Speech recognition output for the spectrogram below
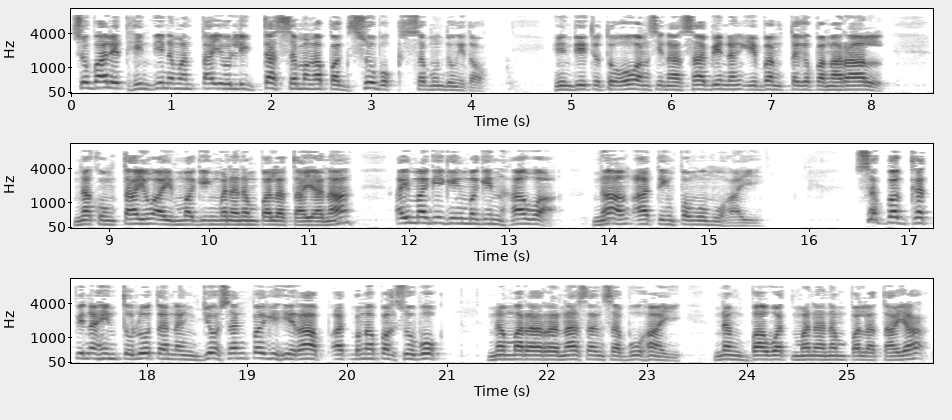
Subalit hindi naman tayo ligtas sa mga pagsubok sa mundong ito. Hindi totoo ang sinasabi ng ibang tagapangaral na kung tayo ay maging mananampalataya na, ay magiging maginhawa na ang ating pamumuhay sapagkat pinahintulutan ng Diyos ang paghihirap at mga pagsubok na mararanasan sa buhay ng bawat mananampalataya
